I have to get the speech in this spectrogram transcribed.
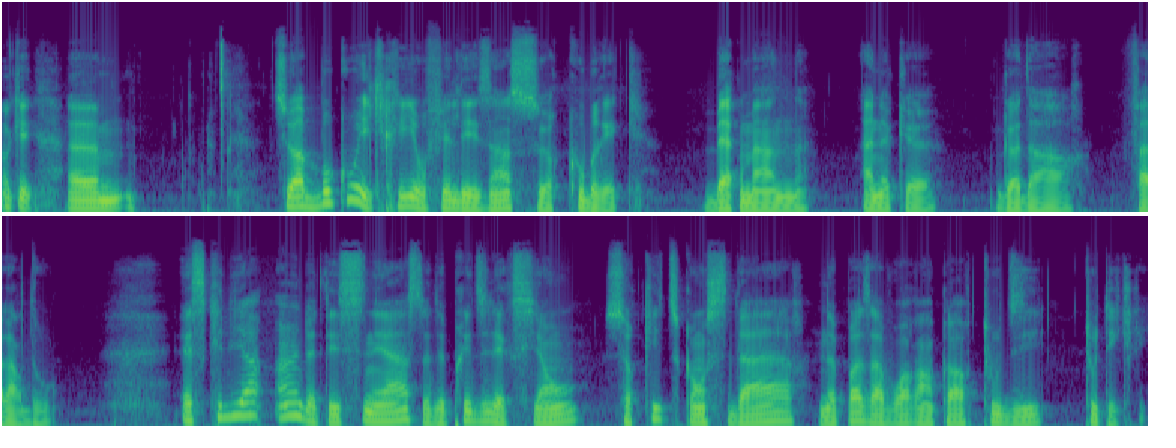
OK. Euh, tu as beaucoup écrit au fil des ans sur Kubrick, Bergman, Haneke, Godard, Falardeau. Est-ce qu'il y a un de tes cinéastes de prédilection sur qui tu considères ne pas avoir encore tout dit, tout écrit?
